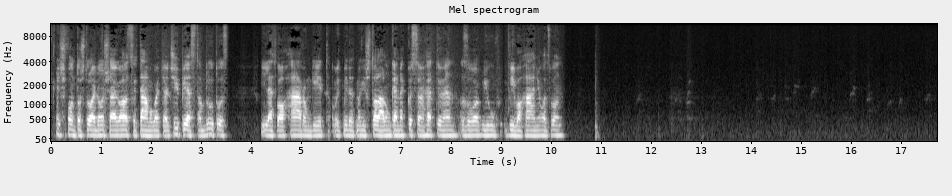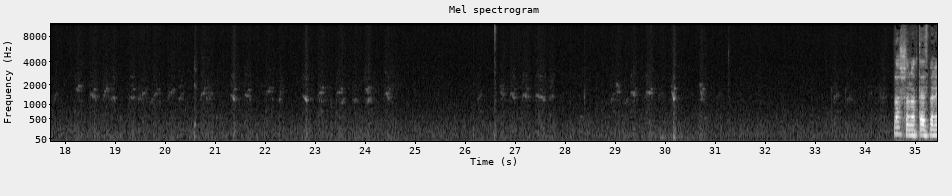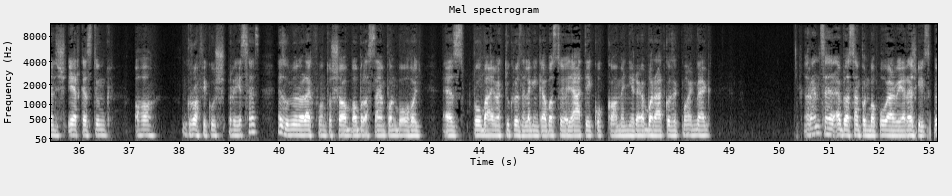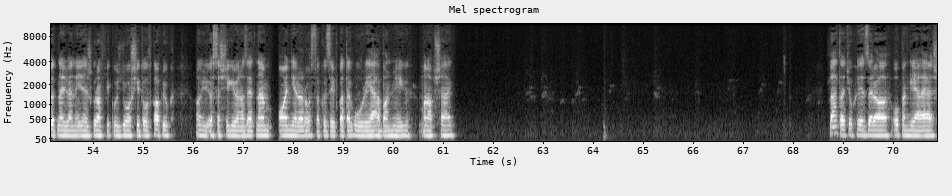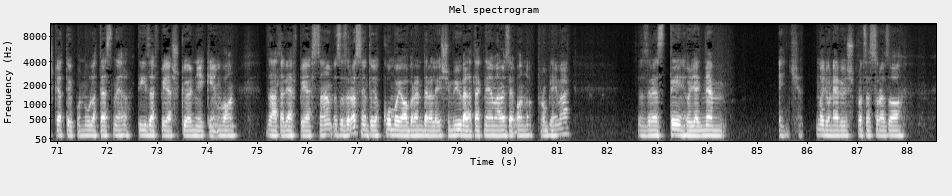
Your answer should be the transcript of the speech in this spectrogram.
És fontos tulajdonsága az, hogy támogatja a GPS-t, a Bluetooth-t, illetve a 3G-t, amit mindent meg is találunk ennek köszönhetően az Allview Viva H8-ban. Lassan a tesztben el is érkeztünk a grafikus részhez. Ez úgymond a legfontosabb abból a szempontból, hogy ez próbálja meg tükrözni leginkább azt, hogy a játékokkal mennyire barátkozik majd meg. A rendszer ebből a szempontból a PowerVR SGX 544-es grafikus gyorsítót kapjuk, ami összességében azért nem annyira rossz a középkategóriában még manapság. Láthatjuk, hogy ezzel a OpenGL-es 2.0 tesztnél 10 FPS környékén van az átlag FPS szám. Ez azért azt jelenti, hogy a komolyabb rendelési műveleteknél már azért vannak problémák. Ezért ez tény, hogy egy nem egy nagyon erős processzor ez a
